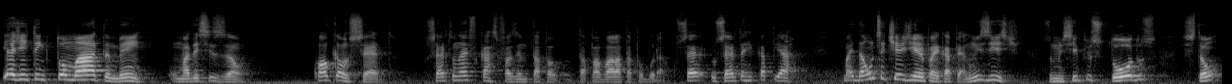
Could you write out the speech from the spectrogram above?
E a gente tem que tomar também uma decisão. Qual que é o certo? O certo não é ficar fazendo tapa, tapa vala, tapa buraco. O cer- O certo é recapear. Mas da onde você tira dinheiro para recapear? Não existe. Os municípios todos estão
